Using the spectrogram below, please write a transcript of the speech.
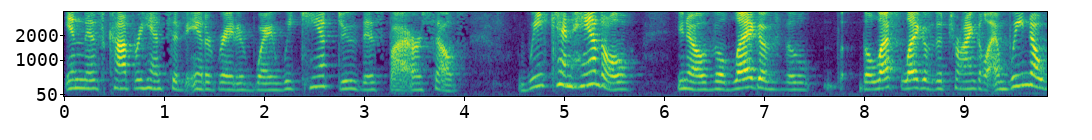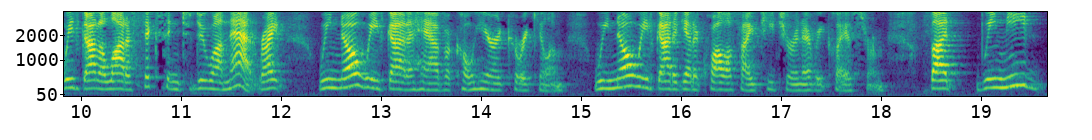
in this comprehensive, integrated way. We can't do this by ourselves. We can handle, you know, the leg of the the left leg of the triangle, and we know we've got a lot of fixing to do on that, right? We know we've got to have a coherent curriculum. We know we've got to get a qualified teacher in every classroom. But we need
